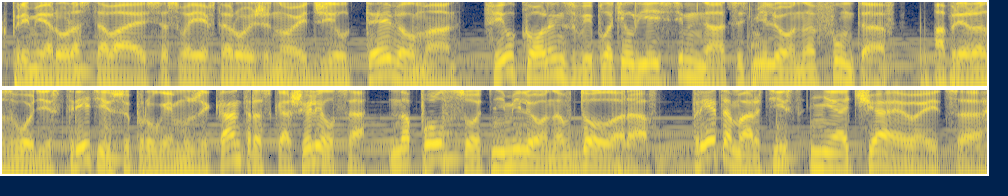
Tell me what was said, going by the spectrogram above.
К примеру, расставаясь со своей второй женой Джилл Тевилман, Фил Коллинз выплатил ей 17 миллионов фунтов, а при разводе с третьей супругой музыкант раскошелился на полсотни миллионов долларов. При этом артист не отчаивается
